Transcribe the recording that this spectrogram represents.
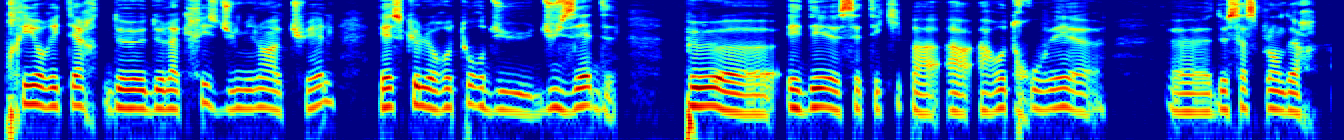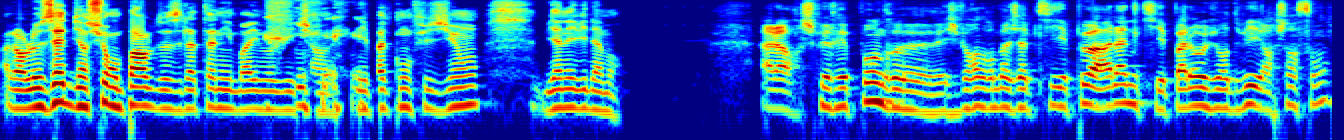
prioritaires de, de, la crise du Milan actuel Est-ce que le retour du, du Z peut euh, aider cette équipe à, à, à retrouver euh, euh, de sa splendeur. Alors le Z, bien sûr, on parle de Zlatan Ibrahimovic. hein. Il n'y a pas de confusion, bien évidemment. Alors, je vais répondre, je vais rendre hommage un petit peu à Alan qui est pas là aujourd'hui en chanson.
